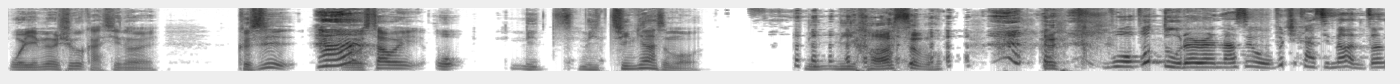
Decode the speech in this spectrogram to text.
我也没有去过卡西诺诶，可是啊我稍微我你你惊讶什么？你你哈什么？我不赌的人啊，所以我不去卡西诺很正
